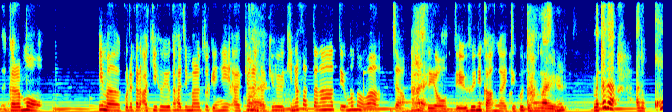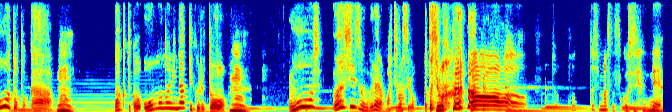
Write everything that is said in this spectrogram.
だからもう今これから秋冬が始まる時にあ去年の秋冬着なかったなっていうものは、じゃあ捨てようっていうふうに考えていくとですね考える。。まあ、ただあのコートとかうんバッグとか大物になってくるとうん。もうワンシーズンぐらいは待ちますよ私も。ちょっとほっとしました少しね。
